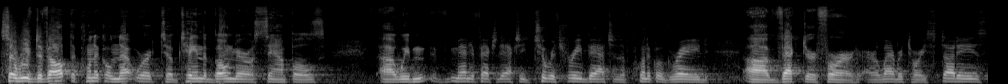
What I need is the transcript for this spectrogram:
So we've developed the clinical network to obtain the bone marrow samples. Uh, we manufactured actually two or three batches of clinical grade uh, vector for our, our, laboratory studies.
